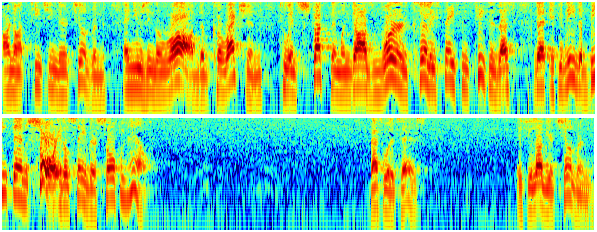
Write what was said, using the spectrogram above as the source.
are not teaching their children and using the rod of correction to instruct them when God's Word clearly states and teaches us that if you need to beat them sore, it'll save their soul from hell. That's what it says. If you love your children,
